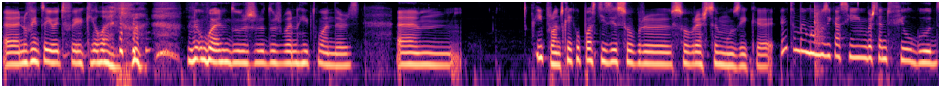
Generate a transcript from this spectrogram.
Uh, 98 foi aquele ano, o ano dos, dos One Hit Wonders. Um, e pronto, o que é que eu posso dizer sobre, sobre esta música? É também uma música assim bastante feel good.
